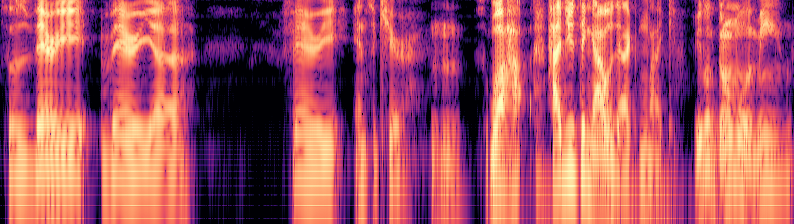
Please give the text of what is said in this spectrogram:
So it's very, very, uh, very insecure. Mm-hmm. So, well, how how'd you think I was acting like? You look normal to me.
